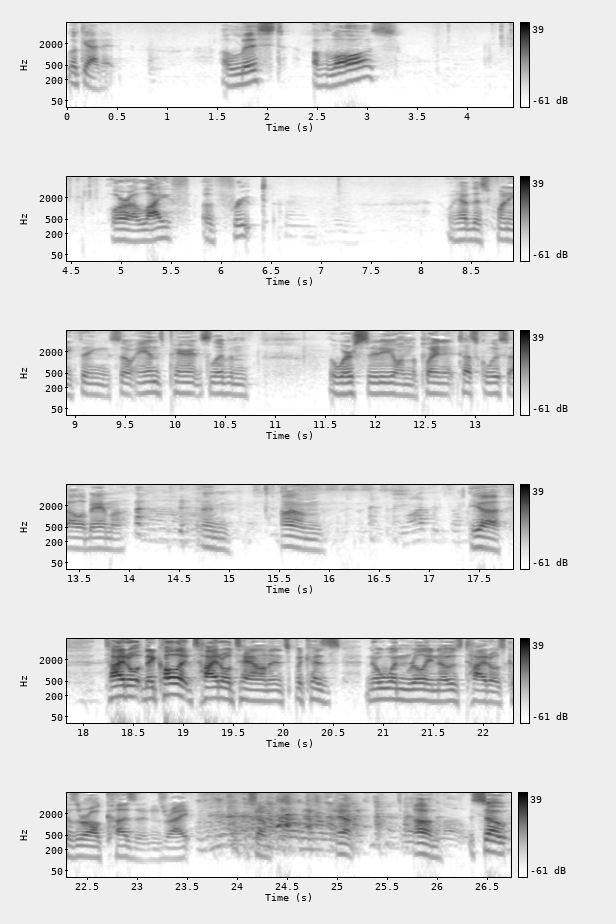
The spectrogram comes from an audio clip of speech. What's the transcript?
Look at it. A list of laws or a life of fruit. We have this funny thing. So Anne's parents live in the worst city on the planet, Tuscaloosa, Alabama, and um, yeah, title. They call it Title Town, and it's because no one really knows titles because they're all cousins, right? So, yeah. Um, so,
